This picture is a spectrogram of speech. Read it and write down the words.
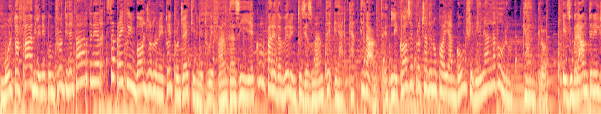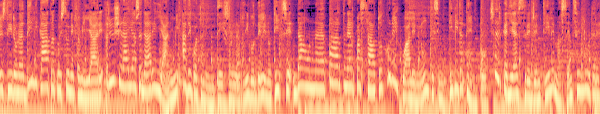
molto affabile nei confronti del partner, saprai coinvolgerlo nei tuoi progetti e nelle tue fantasie con fare davvero entusiasmante e accattivante. Le cose procedono poi a gonfie vele al lavoro. Cancro. Esuberante nel gestire una delicata questione familiare, riuscirai a sedare gli animi adeguatamente. Sono in arrivo delle notizie da un partner passato con il quale non ti sentivi da tempo. Cerca di essere gentile ma senza illudere.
